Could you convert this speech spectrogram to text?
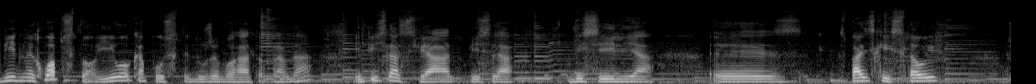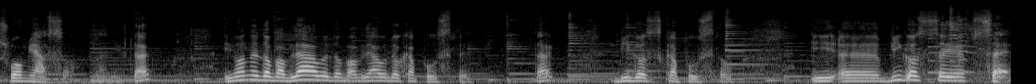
бідне хлопство їло капусти дуже багато, правда? І після свят, після весілля, з, з панських столів йшло м'ясо на них, так? І вони додавали, додавали до капусти, так? Бігос з капустою. І е, бігос це є все.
